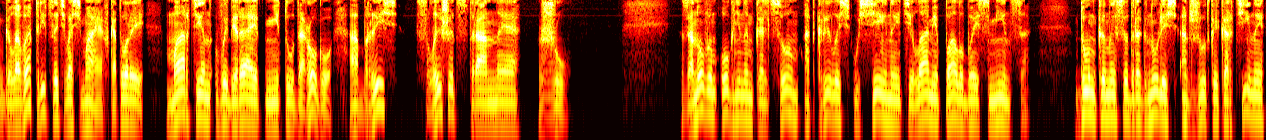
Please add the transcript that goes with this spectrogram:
Глава 38, в которой Мартин выбирает не ту дорогу, а брысь слышит странное «жу». За новым огненным кольцом открылась усеянная телами палуба эсминца. Дунканы содрогнулись от жуткой картины,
